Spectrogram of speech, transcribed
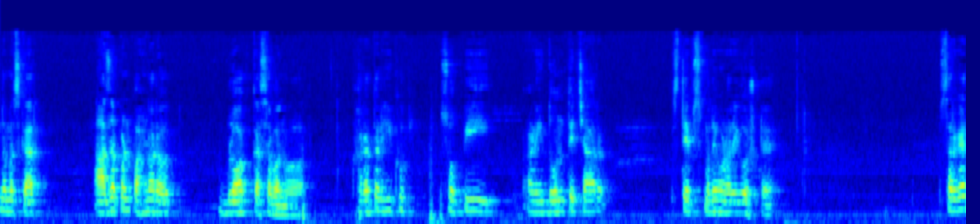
नमस्कार. आज आपण पाहणार आहोत ब्लॉग कसा बनवावा. खरं तर ही खूप सोपी आणि दोन ते चार स्टेप्समध्ये होणारी गोष्ट आहे. सगळ्यात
